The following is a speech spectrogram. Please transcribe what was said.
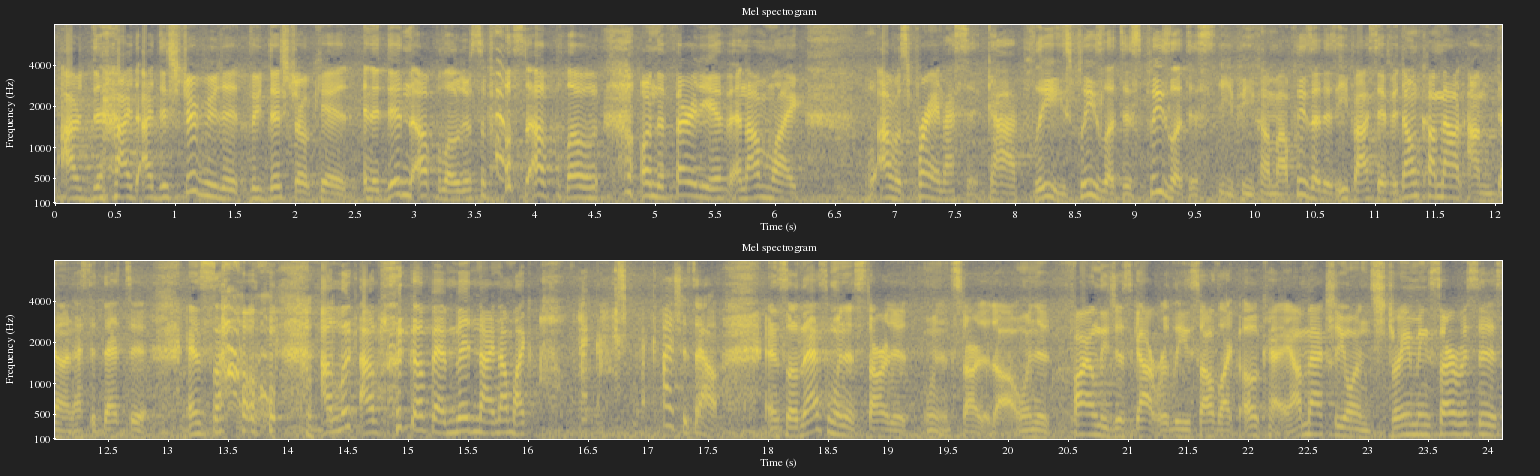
I, I, I distributed it through DistroKid and it didn't upload. It was supposed to upload on the 30th, and I'm like, I was praying. I said, God, please, please let this, please let this EP come out. Please let this EP. I said, if it don't come out, I'm done. I said, that's it. And so I look, I look up at midnight, and I'm like, oh my gosh, my gosh, it's out. And so that's when it started. When it started all. When it finally just got released, I was like, okay, I'm actually on streaming services.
